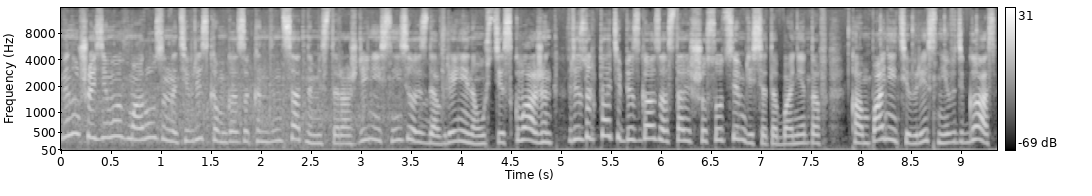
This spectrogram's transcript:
Минувшей зимой в морозы на Теврийском газоконденсатном месторождении снизилось давление на устье скважин. В результате без газа остались 670 абонентов компании «Теврис нефтьгаз».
